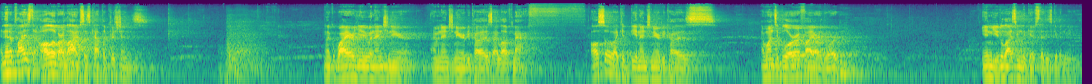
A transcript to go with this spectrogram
And that applies to all of our lives as Catholic Christians. Like, why are you an engineer? I'm an engineer because I love math. Also, I could be an engineer because I want to glorify our Lord in utilizing the gifts that He's given me.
